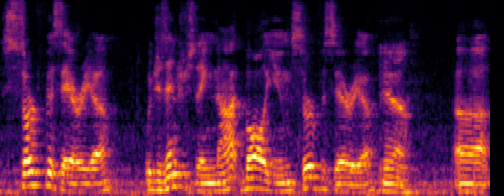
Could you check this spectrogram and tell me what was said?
surface area, which is interesting, not volume, surface area, Yeah. uh,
